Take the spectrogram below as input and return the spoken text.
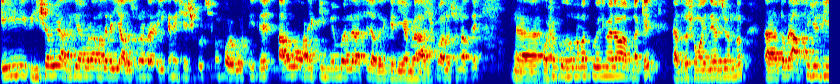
এই হিসাবে আজকে আমরা আমাদের এই আলোচনাটা এইখানে শেষ করছি এবং পরবর্তীতে আরও অনেক টিম মেম্বাররা আছে যাদেরকে নিয়ে আমরা আসব আলোচনাতে। অসংখ্য ধন্যবাদ কোয়েলি ম্যাডাম আপনাকে এতটা সময় দেওয়ার জন্য। তবে আপনি যদি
